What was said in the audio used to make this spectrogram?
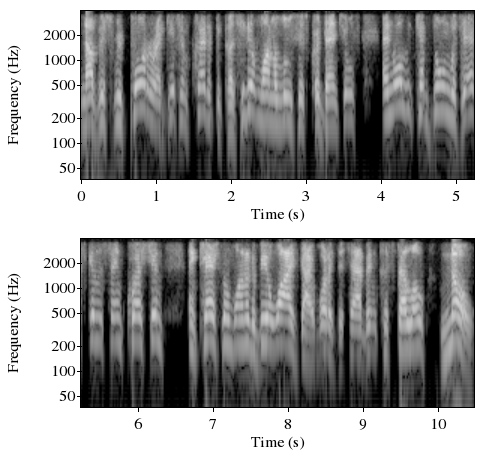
Now this reporter, I give him credit because he didn't want to lose his credentials, and all he kept doing was asking the same question. And Cashman wanted to be a wise guy. What is this, Abbott and Costello? No.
